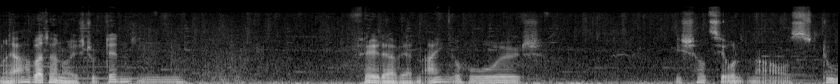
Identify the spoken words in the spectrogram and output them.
Neue Arbeiter, neue Studenten. Felder werden eingeholt. Wie schaut's hier unten aus? Du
